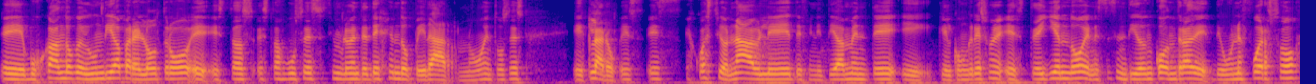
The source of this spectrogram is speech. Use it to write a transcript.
eh, buscando que de un día para el otro estas, estas buses simplemente dejen de operar, ¿no? Entonces, claro, es, es, es, cuestionable definitivamente que el Congreso esté yendo en ese sentido en contra de, de un esfuerzo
